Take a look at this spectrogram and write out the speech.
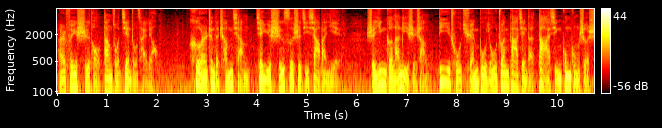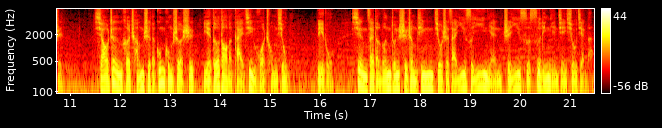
而非石头当做建筑材料。赫尔镇的城墙建于十四世纪下半叶。是英格兰历史上第一处全部由砖搭建的大型公共设施，小镇和城市的公共设施也得到了改进或重修。例如，现在的伦敦市政厅就是在1411年至1440年间修建的。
